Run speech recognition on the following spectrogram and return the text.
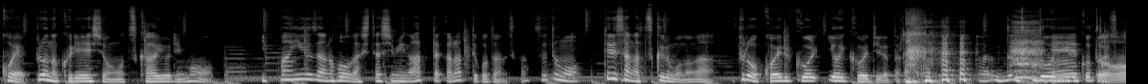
声プロのクリエーションを使うよりも一般ユーザーの方が親しみがあったからってことなんですか？それともテレさんが作るものがプロを超えるクオリ良いクオリティだったかど どういうことですか、え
